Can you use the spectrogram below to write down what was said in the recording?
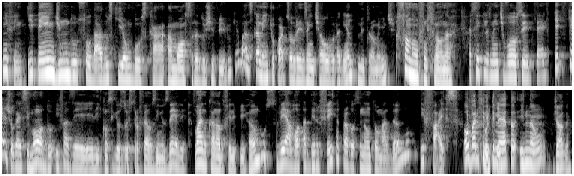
Enfim. E tem de um dos soldados que iam buscar a amostra do Shiviro, que é basicamente o quarto sobrevivente a Over Again, literalmente. Só não funciona. É simplesmente você pega. Quer, quer jogar esse modo e fazer ele conseguir os dois troféuzinhos dele? Vai no canal do Felipe Ramos, vê a rota perfeita pra você não tomar dano e faz. Ou vai no Felipe Por quê? Neto e não joga.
